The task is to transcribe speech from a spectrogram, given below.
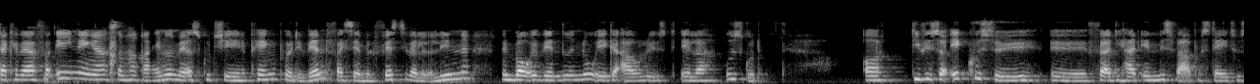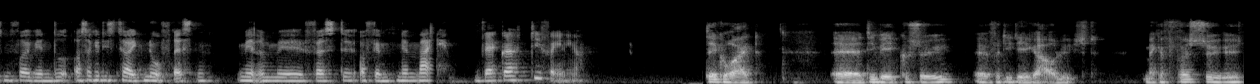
Der kan være foreninger, som har regnet med at skulle tjene penge på et event, for eksempel festival eller lignende, men hvor eventet endnu ikke er aflyst eller udskudt. Og de vil så ikke kunne søge, øh, før de har et endeligt svar på statusen for eventet, og så kan de så ikke nå fristen mellem øh, 1. og 15. maj. Hvad gør de foreninger? Det er korrekt. Øh, de vil ikke kunne søge, øh, fordi det ikke er aflyst. Man kan først søge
